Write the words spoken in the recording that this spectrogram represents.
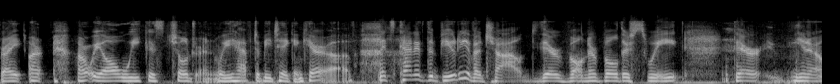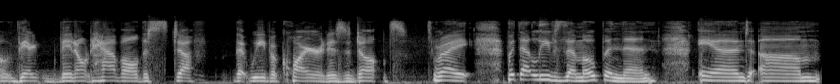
Right? Aren't, aren't we all weak as children? We have to be taken care of. It's kind of the beauty of a child. They're vulnerable. They're sweet. They're, you know, they they don't have all the stuff that we've acquired as adults. Right, but that leaves them open then, and um,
